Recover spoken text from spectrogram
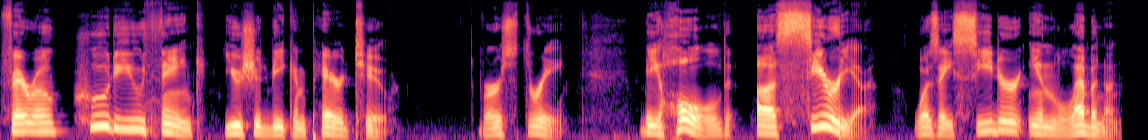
Pharaoh, who do you think you should be compared to? Verse 3 Behold, Assyria was a cedar in Lebanon,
